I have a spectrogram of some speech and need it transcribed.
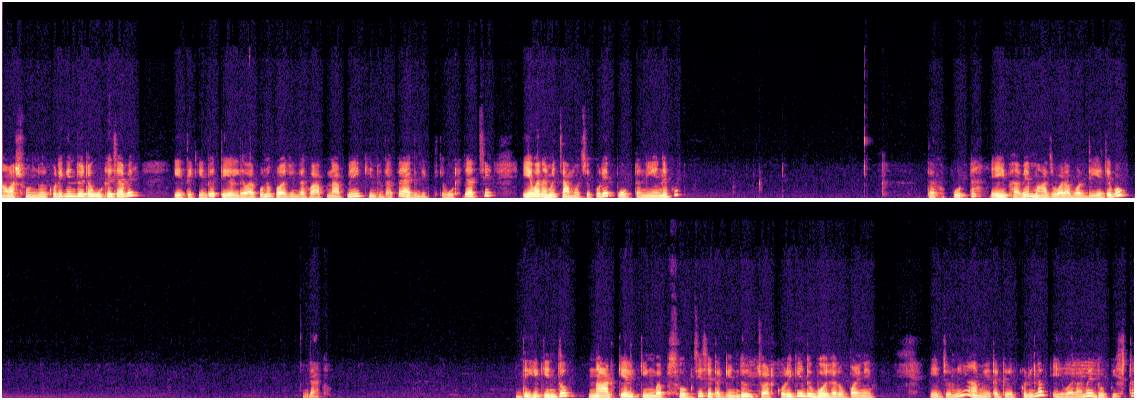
আমার সুন্দর করে কিন্তু এটা উঠে যাবে। এতে কিন্তু তেল দেওয়ার কোনো প্রয়োজন দেখো, আপনা আপনি কিন্তু দেখো একদিক থেকে উঠে যাচ্ছে। এবার আমি চামচে করে পুরটা নিয়ে নেব। দেখো, পুরটা এইভাবে মাছ বরাবর দিয়ে দেব। দেখো। দেখে কিন্তু নারকেল কিংবা সবজি সেটা কিন্তু চট করে কিন্তু বোঝার উপায় নেই। এই জন্যই আমি এটা গ্রেড করে নিলাম। এবার আমি দু পিসটা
